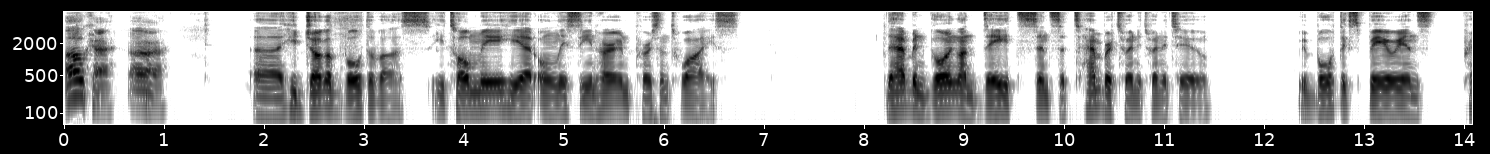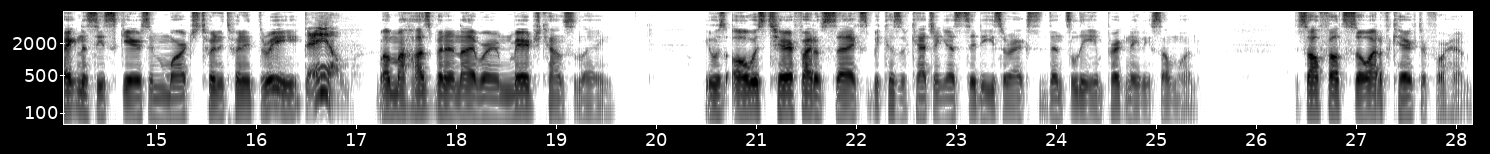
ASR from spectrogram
Okay. Uh, Uh, he juggled both of us. He told me he had only seen her in person twice. They had been going on dates since September 2022. We both experienced pregnancy scares in March 2023 damn. while my husband and I were in marriage counseling. He was always terrified of sex because of catching STDs or accidentally impregnating someone. This all felt so out of character for him.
